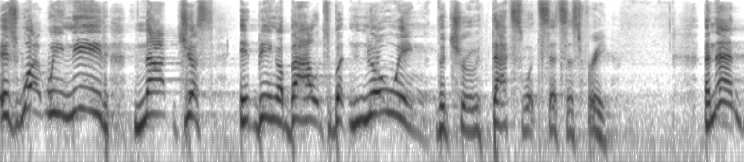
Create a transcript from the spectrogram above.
is what we need, not just it being about, but knowing the truth. That's what sets us free. And then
